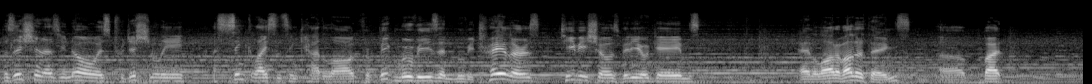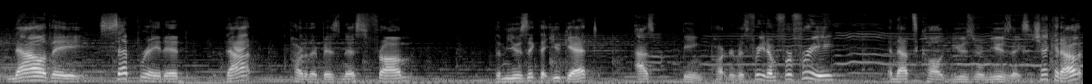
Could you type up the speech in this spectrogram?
Position, as you know, is traditionally a sync licensing catalog for big movies and movie trailers, TV shows, video games, and a lot of other things. Uh, but now they separated that part of their business from the music that you get as being partnered with Freedom for free, and that's called User Music. So check it out.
